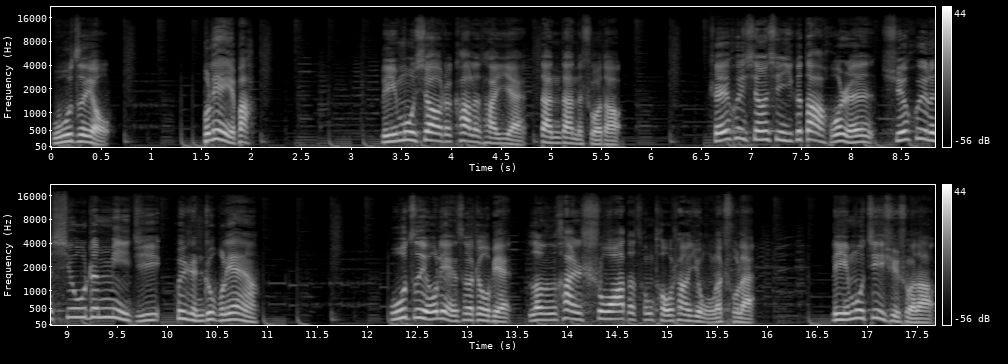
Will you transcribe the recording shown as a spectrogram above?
吴子友。不练也罢。李牧笑着看了他一眼，淡淡的说道：“谁会相信一个大活人学会了修真秘籍会忍住不练啊？”吴子友脸色骤变，冷汗唰的从头上涌了出来。李牧继续说道：“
